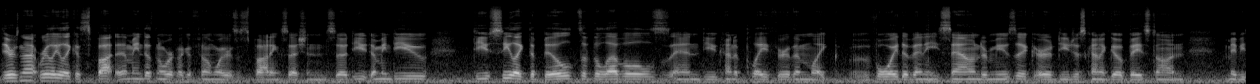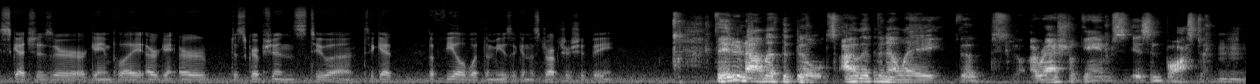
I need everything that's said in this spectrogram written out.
there's not really like a spot. I mean, it doesn't work like a film where there's a spotting session. So do you? I mean, do you do you see like the builds of the levels and do you kind of play through them like void of any sound or music, or do you just kind of go based on maybe sketches or, or gameplay or, or descriptions to uh, to get the feel of what the music and the structure should be. They do not let the builds. I live in LA. The Irrational Games is in Boston, mm-hmm.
